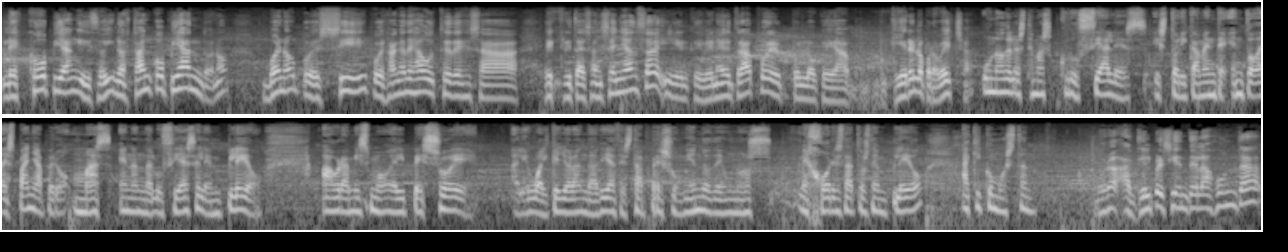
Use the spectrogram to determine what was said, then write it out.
les copian y dice, oye, nos están copiando, ¿no? Bueno, pues sí, pues han dejado ustedes esa escrita esa enseñanza y el que viene detrás, pues, pues lo que quiere lo aprovecha. Uno de los temas cruciales históricamente en toda España, pero más en Andalucía, es el empleo. Ahora mismo el PSOE, al igual que Yolanda Díaz, está presumiendo de unos mejores datos de empleo. ¿Aquí cómo están? Bueno, aquí el presidente de la Junta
